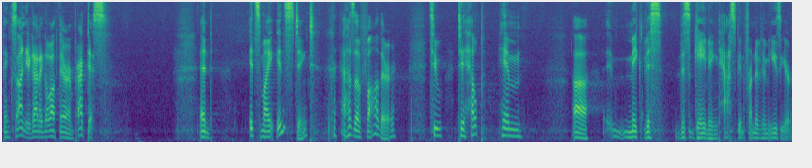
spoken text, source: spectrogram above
thinks, son, you got to go out there and practice. And it's my instinct as a father to to help him uh, make this this gaming task in front of him easier.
